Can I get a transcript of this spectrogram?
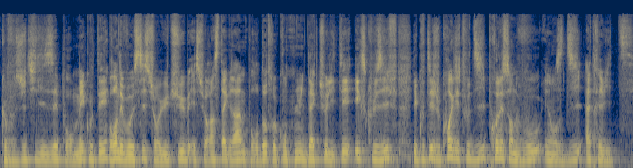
que vous utilisez pour m'écouter. Rendez-vous aussi sur YouTube et sur Instagram pour d'autres contenus d'actualité exclusifs. Écoutez, je crois que j'ai tout dit, prenez soin de vous et on se dit à très vite.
